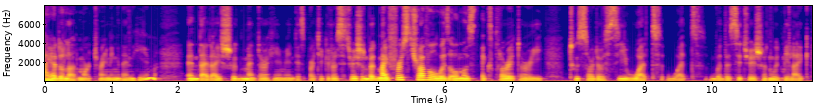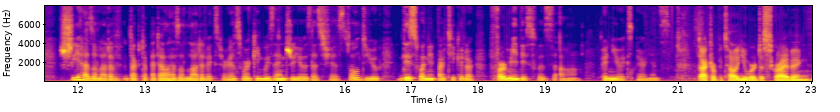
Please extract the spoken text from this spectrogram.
I had a lot more training than him and that I should mentor him in this particular situation. But my first travel was almost exploratory to sort of see what what what the situation would be like. She has a lot of Dr. Patel has a lot of experience working with NGOs, as she has told you. This one in particular, for me, this was uh, a new experience. Dr. Patel, you were describing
